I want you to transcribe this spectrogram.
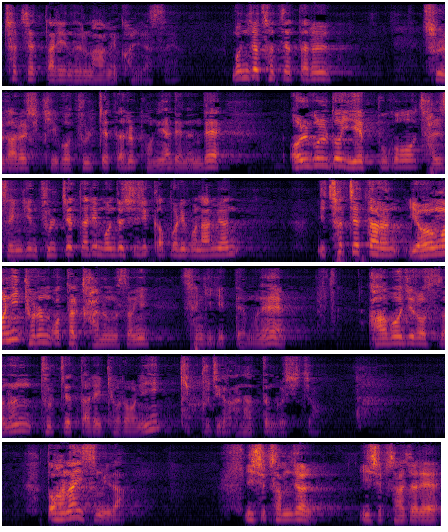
첫째 딸이 늘 마음에 걸렸어요. 먼저 첫째 딸을 출가를 시키고 둘째 딸을 보내야 되는데 얼굴도 예쁘고 잘생긴 둘째 딸이 먼저 시집 가 버리고 나면 이 첫째 딸은 영원히 결혼 못할 가능성이 생기기 때문에 아버지로서는 둘째 딸의 결혼이 기쁘지가 않았던 것이죠. 또 하나 있습니다. 23절, 24절에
